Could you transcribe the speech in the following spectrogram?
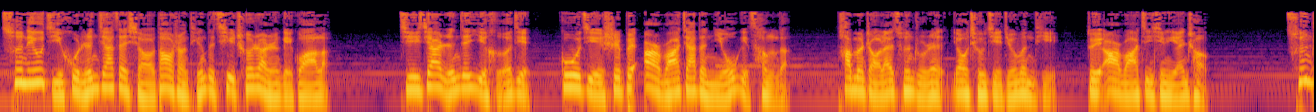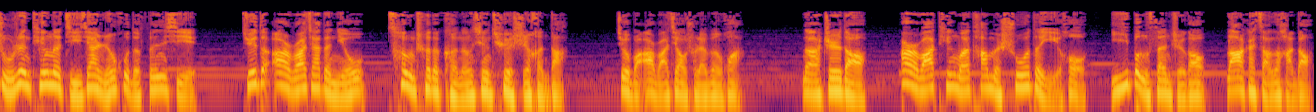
村里有几户人家在小道上停的汽车让人给刮了，几家人家一合计，估计是被二娃家的牛给蹭的。他们找来村主任，要求解决问题，对二娃进行严惩。村主任听了几家人户的分析，觉得二娃家的牛蹭车的可能性确实很大，就把二娃叫出来问话。哪知道二娃听完他们说的以后，一蹦三尺高，拉开嗓子喊道：“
